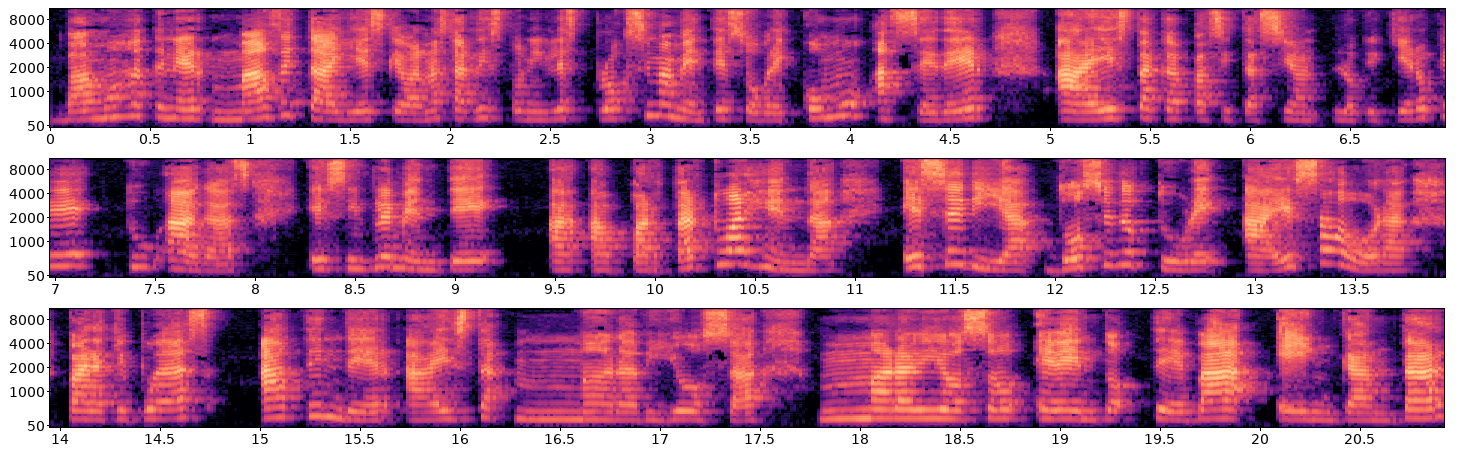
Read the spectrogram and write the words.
vamos a tener más detalles que van a estar disponibles próximamente sobre cómo acceder a esta capacitación. Lo que quiero que tú hagas es simplemente apartar tu agenda ese día, 12 de octubre, a esa hora, para que puedas atender a esta maravillosa, maravilloso evento. Te va a encantar.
